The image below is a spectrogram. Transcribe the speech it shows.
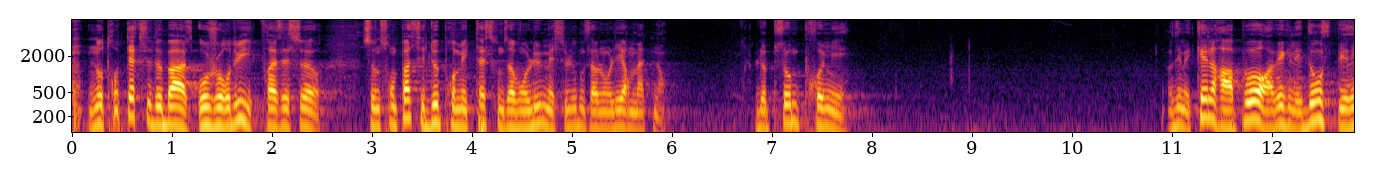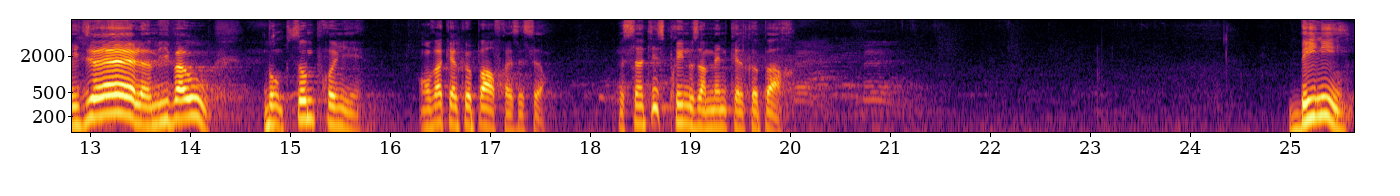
notre texte de base aujourd'hui, frères et sœurs. Ce ne sont pas ces deux premiers textes que nous avons lus, mais celui que nous allons lire maintenant. Le psaume premier. On dit, mais quel rapport avec les dons spirituels Mais il va où? Bon, psaume premier. On va quelque part, frères et sœurs. Le Saint-Esprit nous amène quelque part. Béni.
